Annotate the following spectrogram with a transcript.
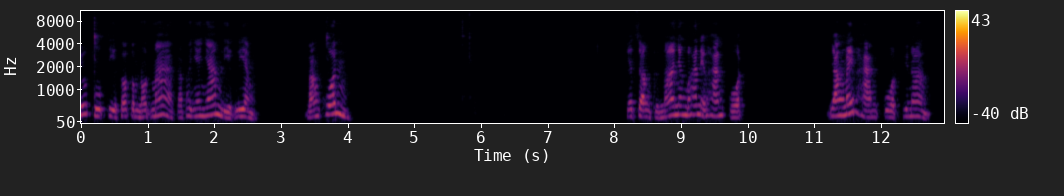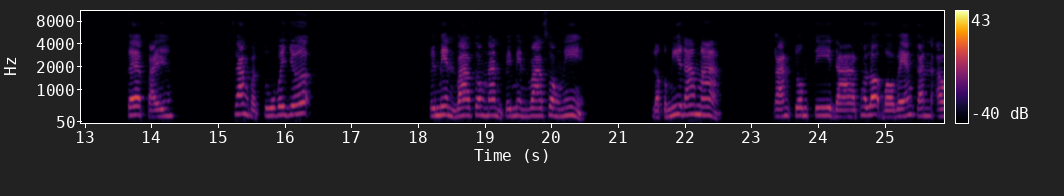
YouTube ที่เขากำหนดมากับพยายามหลีกเลี่ยง บางคนเฮ็ดช่องขึ้นมายังบ่ทันได้ผ่านกฎยังไม่ผ่านกฎพี่น้อง แต่ไปสร้างศัตรูไว้เยอะ ไปเม่นว่าซ่องนั่น ไปเม่นว่าซ่องนี่แล้วก็มีดราม่า การโจมตีด่าทะเลาะเบาะแว้งกันเอา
